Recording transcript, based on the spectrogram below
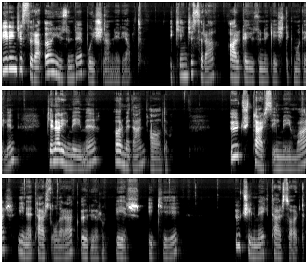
Birinci sıra ön yüzünde bu işlemleri yaptım. İkinci sıra arka yüzüne geçtik modelin. Kenar ilmeğimi örmeden aldım. 3 ters ilmeğim var. Yine ters olarak örüyorum. 1, 2, 3 ilmek ters ördüm.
